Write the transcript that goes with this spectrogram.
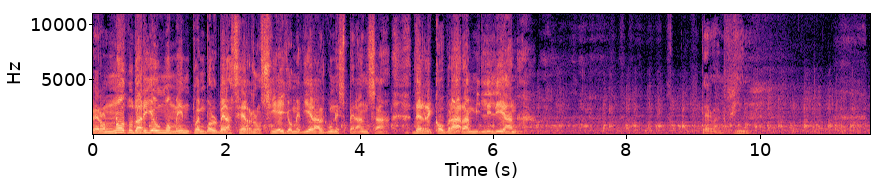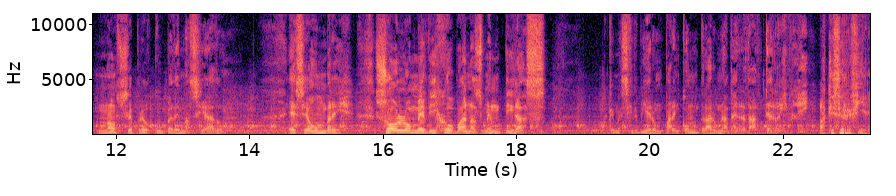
pero no dudaría un momento en volver a hacerlo si ello me diera alguna esperanza de recobrar a mi Liliana. Pero en fin, no se preocupe demasiado. Ese hombre solo me dijo vanas mentiras que me sirvieron para encontrar una verdad terrible. ¿A qué se refiere?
